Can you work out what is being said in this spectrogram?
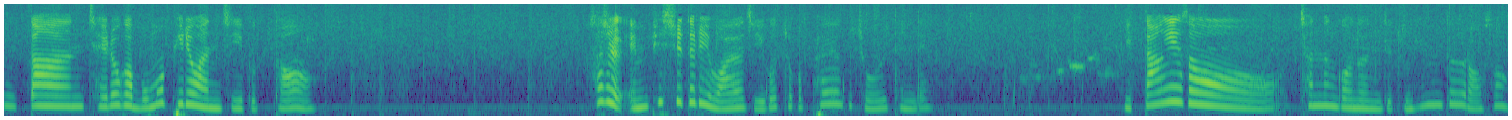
일단 재료가 뭐뭐 필요한지부터. 사실 NPC들이 와야지 이것저것 팔기 좋을 텐데. 이 땅에서 찾는 거는 이제 좀 힘들어서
